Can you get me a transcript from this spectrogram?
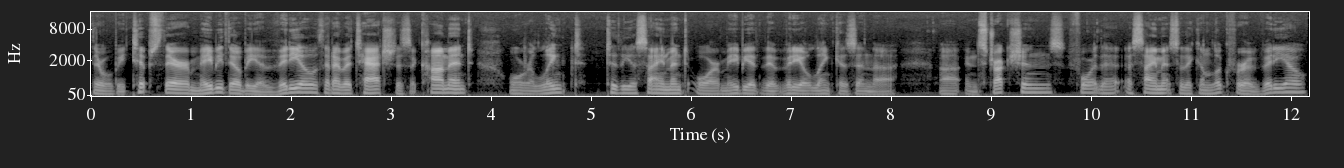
There will be tips there. Maybe there'll be a video that I've attached as a comment or linked to the assignment, or maybe the video link is in the uh, instructions for the assignment so they can look for a video.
